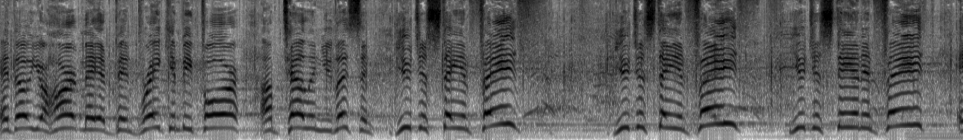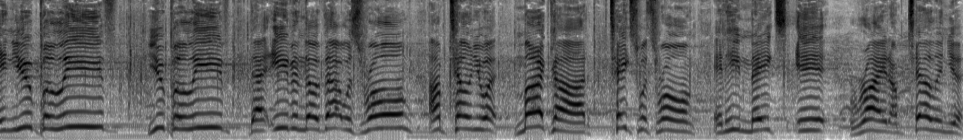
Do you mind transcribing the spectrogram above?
And though your heart may have been breaking before, I'm telling you, listen, you just stay in faith. You just stay in faith. You just stand in faith and you believe you believe that even though that was wrong, I'm telling you what, my God takes what's wrong and He makes it right. I'm telling you,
